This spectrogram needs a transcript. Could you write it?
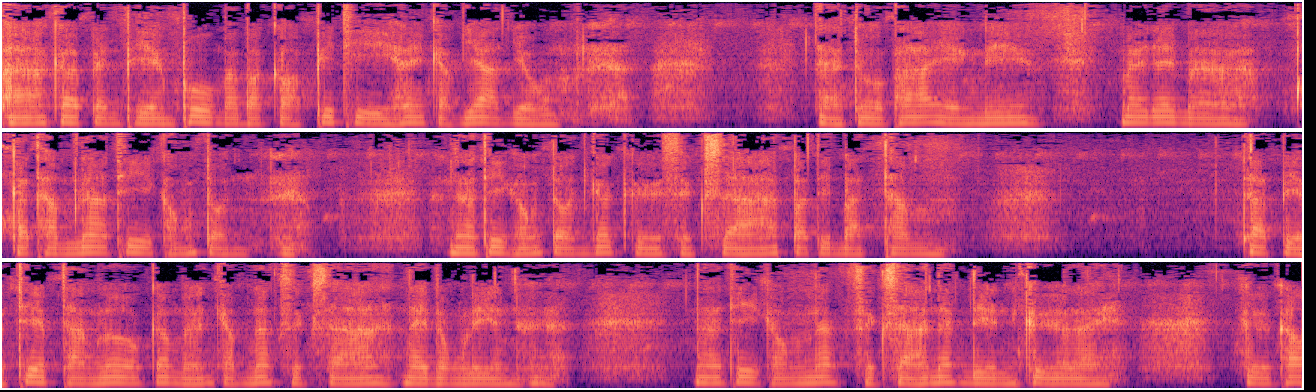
พระก็เป็นเพียงผู้มาประกอบพิธีให้กับญาติโยม แต่ตัวพระเองนี้ไม่ได้มากระทำหน้าที่ของตน หน้าที่ของตนก็คือศึกษาปฏิบัติธรรม ถ้าเปรียบเทียบทางโลกก็เหมือนกับนักศึกษาในโรงเรียน หน้าที่ของนักศึกษานักเรียนคืออะไร คือเข้า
